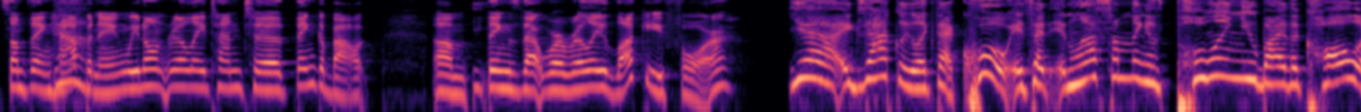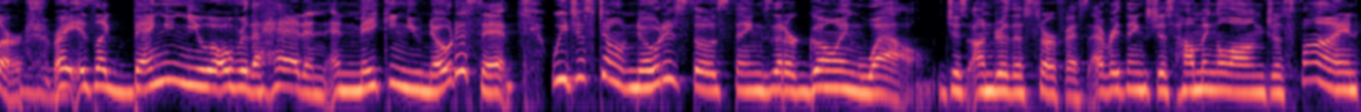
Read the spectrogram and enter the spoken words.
something happening, we don't really tend to think about, um, things that we're really lucky for. Yeah, exactly. Like that quote. It said, unless something is pulling you by the collar, mm-hmm. right? It's like banging you over the head and, and making you notice it. We just don't notice those things that are going well, just under the surface. Everything's just humming along just fine.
